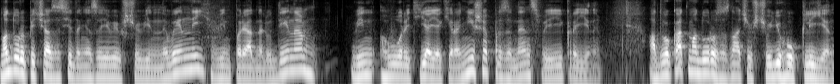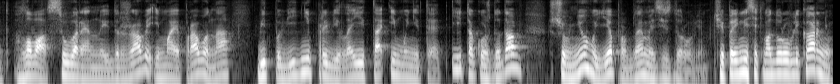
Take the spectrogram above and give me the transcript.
Мадуро під час засідання заявив, що він невинний, він порядна людина. Він говорить, я, як і раніше, президент своєї країни. Адвокат Мадуро зазначив, що його клієнт глава суверенної держави і має право на відповідні привілеї та імунітет. І також додав, що в нього є проблеми зі здоров'ям. Чи перемістять Мадуру в лікарню?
